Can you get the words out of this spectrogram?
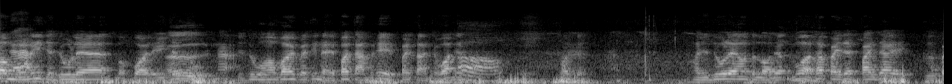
ป้าหมูนะนี่จะดูแลบอกปล่อยเลยจะดูเออน่ะจะดูเขาไว้ไปที่ไหนไปต่างประเทศไปต่างจังหวัดเนี่ย Oh, เขาจะเขาจะดูแลเราตลอดเนี่ยว่าถ้าไปได้ไปได้คือไป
